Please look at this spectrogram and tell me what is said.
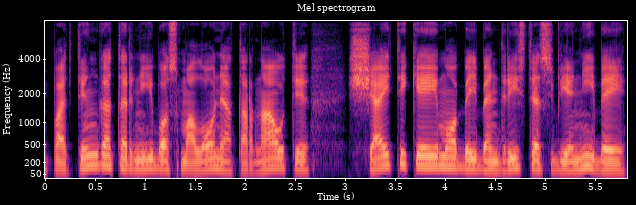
ypatingą tarnybos malonę tarnauti šiai tikėjimo bei bendrystės vienybei,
